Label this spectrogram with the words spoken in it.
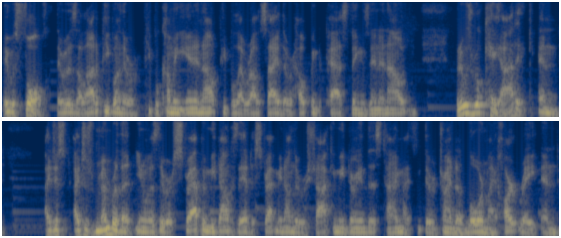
it was full. There was a lot of people, and there were people coming in and out, people that were outside that were helping to pass things in and out. But it was real chaotic. And I just I just remember that, you know, as they were strapping me down, because they had to strap me down, they were shocking me during this time. I think they were trying to lower my heart rate. And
